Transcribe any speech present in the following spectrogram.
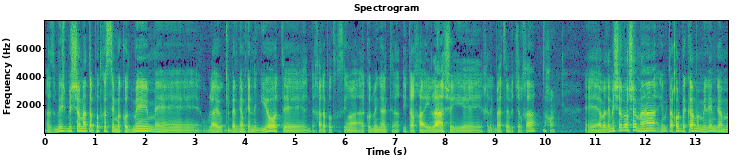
אז מי, מי ששמע את הפודקאסטים הקודמים, אה, אולי הוא קיבל גם כן נגיעות, אה, באחד הפודקאסטים הקודמים גם התארחה הילה, שהיא אה, חלק מהצוות שלך. נכון. אבל למי שלא שמע, אם אתה יכול בכמה מילים גם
